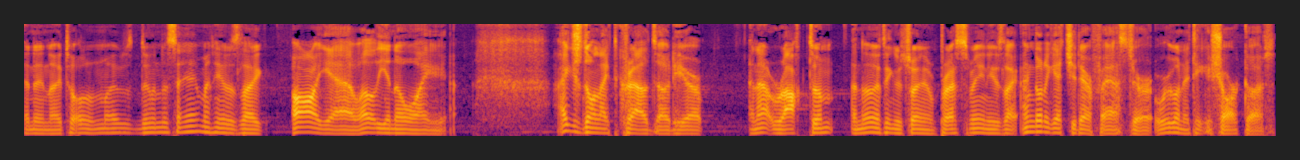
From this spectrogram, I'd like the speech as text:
And then I told him I was doing the same, and he was like, oh, yeah, well, you know, I, I just don't like the crowds out here. And that rocked him. And think he was trying to impress me, and he was like, I'm going to get you there faster. We're going to take a shortcut.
